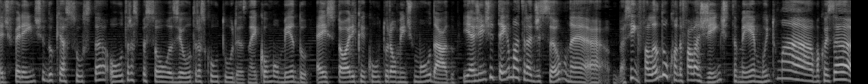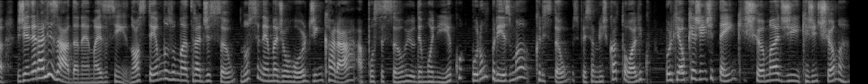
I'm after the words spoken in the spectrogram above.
é diferente do que assusta outras pessoas e outras culturas, né? E como o medo é histórico e culturalmente moldado. E a gente tem uma tradição, né? Assim, falando, quando fala gente, também é muito uma, uma coisa generalizada, né? Mas assim, nós temos uma tradição no cinema de horror de encarar a possessão e o demoníaco por um prisma cristão, especialmente católico, porque é o que a gente tem que chama de. que a gente chama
